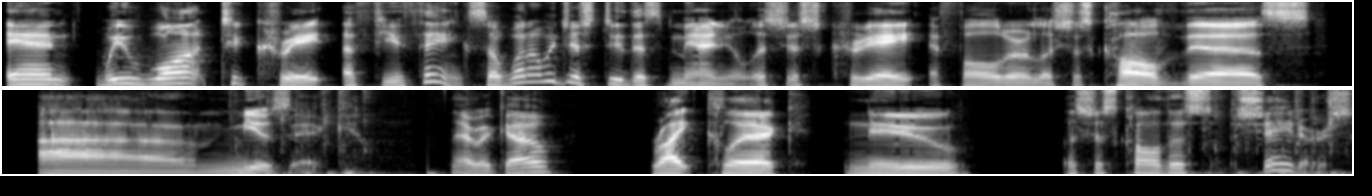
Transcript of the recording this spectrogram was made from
and we want to create a few things. So why don't we just do this manual? Let's just create a folder. Let's just call this uh, music. There we go. Right click, new. Let's just call this shaders.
